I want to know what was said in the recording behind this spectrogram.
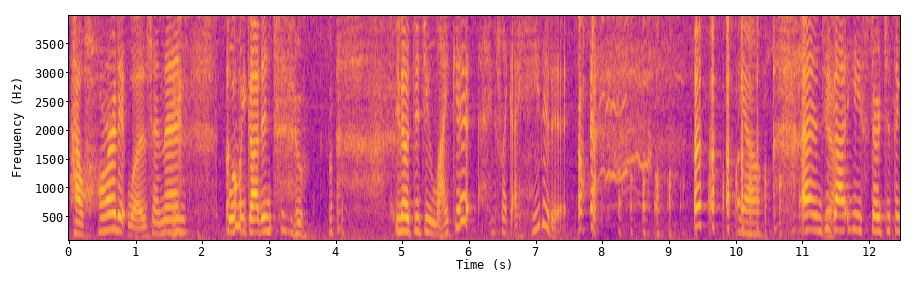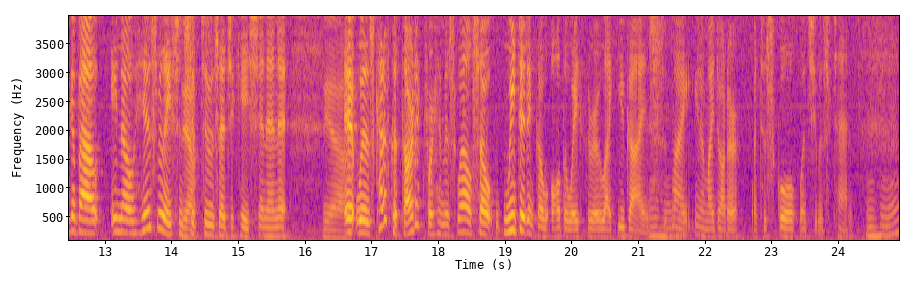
how hard it was. And then when we got into, you know, did you like it? And he was like, I hated it. Yeah. and he Yeah. got he started to think about you know his relationship Yeah. to his education and it Yeah. it was kind of cathartic for him as well so we didn't go all the way through like you guys Mm-hmm. my you know my daughter went to school when she was 10 mm-hmm.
